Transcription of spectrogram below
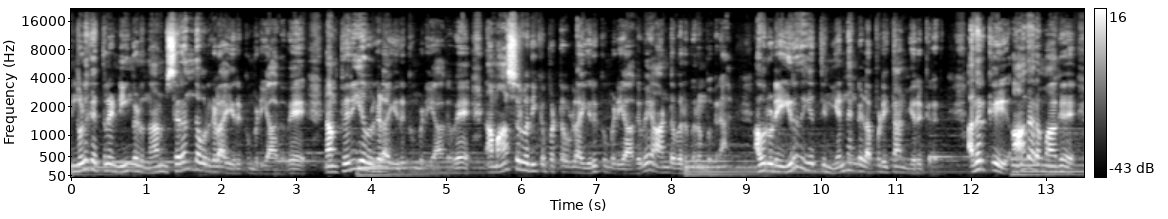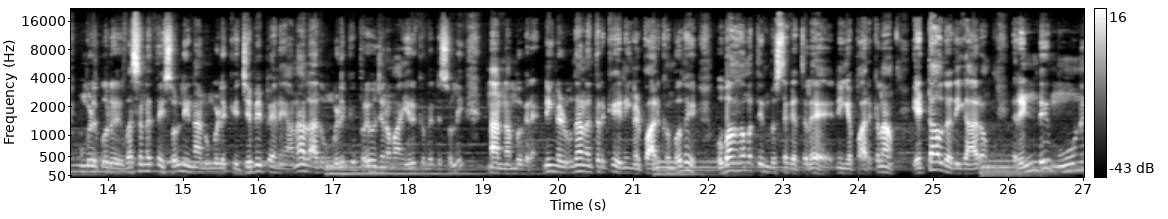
இந்த உலகத்துல நீங்களும் நானும் சிறந்தவர்களாக இருக்கும்படியாகவே நாம் பெரியவர்களாக இருக்கும்படியாகவே நாம் ஆசிர்வதிக்கப்பட்டவர்களாக இருக்கும்படியாகவே ஆண்டவர் விரும்புகிறார். அவருடைய இருதயத்தின் எண்ணங்கள் அப்படித்தான் இருக்கிறது. அதற்கு ஆதாரமாக உங்களுக்கு ஒரு வசனத்தை சொல்லி நான் உங்களுக்கு ஜெபிப்பேனே ஆனால் அது உங்களுக்கு பிரயோஜனமாக இருக்கும் என்று சொல்லி நான் நம்புகிறேன். நீங்கள் உதாரணத்திற்கு நீங்கள் பார்க்கும்போது உபாகமத்தின் புஸ்தகத்துல நீங்க பார்க்கலாம். எட்டாவது அதிகாரம் ரெண்டு மூணு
